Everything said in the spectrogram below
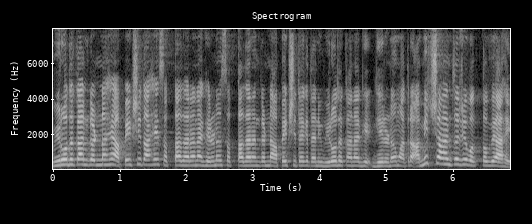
विरोधकांकडनं हे अपेक्षित आहे. सत्ताधाऱ्यांना घेरणं सत्ताधाऱ्यांकडनं अपेक्षित आहे की त्यांनी विरोधकांना घेरणं. मात्र अमित शहाचं जे वक्तव्य आहे.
